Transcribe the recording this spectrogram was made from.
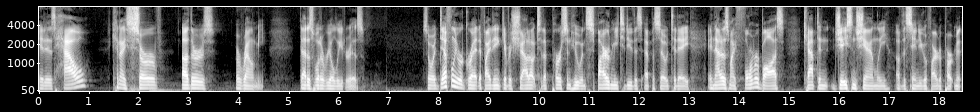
it is how can I serve others around me? That is what a real leader is. So I definitely regret if I didn't give a shout out to the person who inspired me to do this episode today, and that is my former boss, Captain Jason Shanley of the San Diego Fire Department.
